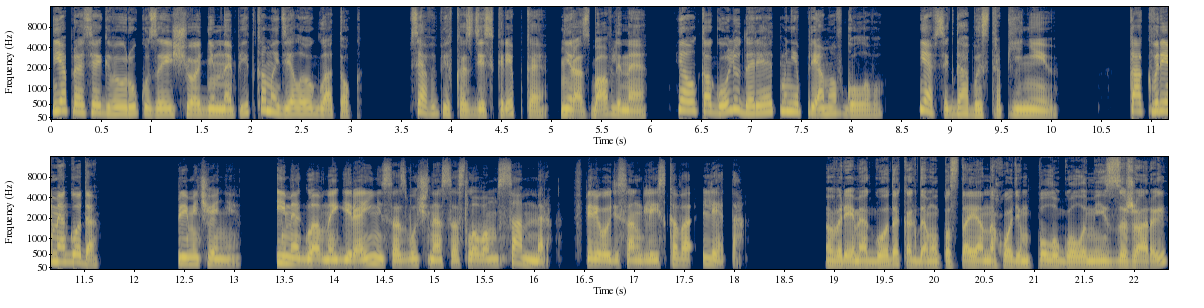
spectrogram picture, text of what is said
я протягиваю руку за еще одним напитком и делаю глоток. Вся выпивка здесь крепкая, неразбавленная, и алкоголь ударяет мне прямо в голову. Я всегда быстро пьянею. Как время года. Примечание. Имя главной героини созвучно со словом «саммер», в переводе с английского «лето». Время года, когда мы постоянно ходим полуголыми из-за жары?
